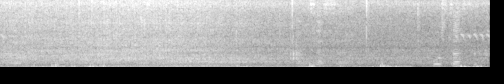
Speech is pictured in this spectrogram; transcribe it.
그래서 안 샀어요. 못 샀어요.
